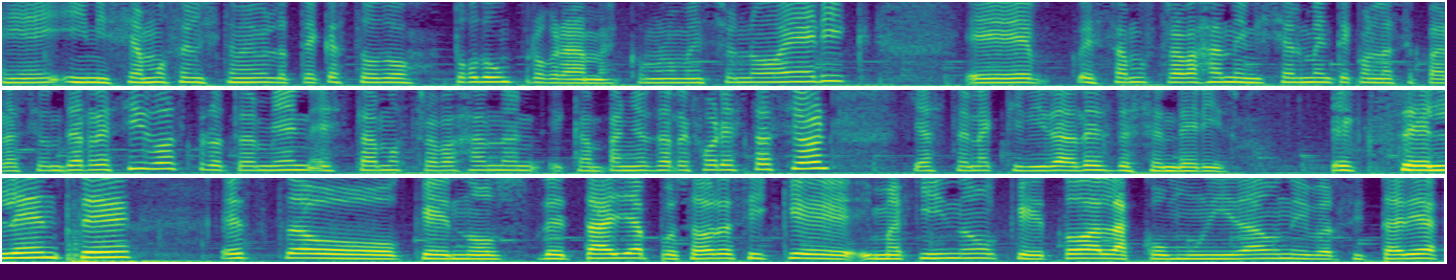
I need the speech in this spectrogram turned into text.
eh, iniciamos en el sistema de bibliotecas todo, todo un programa. Como lo mencionó Eric, eh, estamos trabajando inicialmente con la separación de residuos, pero también estamos trabajando en campañas de reforestación y hasta en actividades de senderismo. Excelente esto que nos detalla, pues ahora sí que imagino que toda la comunidad universitaria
